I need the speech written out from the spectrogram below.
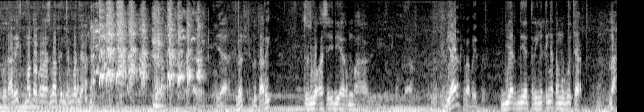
gua tarik motor keras banget kenceng banget, Cak. Ya, terus lu tarik Terus gua kasih dia kembang. kembang. Biar kenapa itu? Biar dia teringat-ingat sama gua, Cak. Lah,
